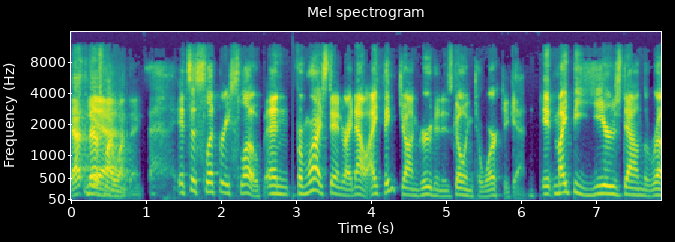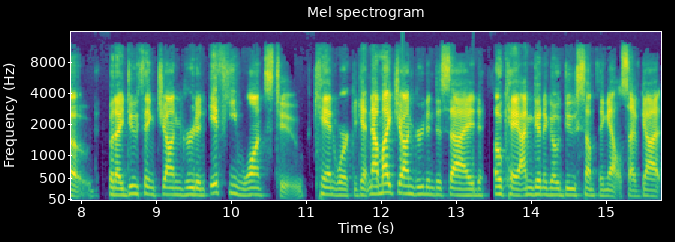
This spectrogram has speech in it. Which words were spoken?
That, that's yeah. my one thing. It's a slippery slope. And from where I stand right now, I think Jon Gruden is going to work again. It might be years down the road, but I do think Jon Gruden, if he wants to, can work again. Now, might Jon Gruden decide, okay, I'm going to go do something else? I've got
